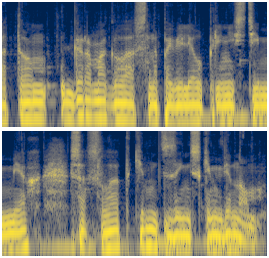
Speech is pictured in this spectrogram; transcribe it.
Потом громогласно повелел принести мех со сладким дзыньским вином.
